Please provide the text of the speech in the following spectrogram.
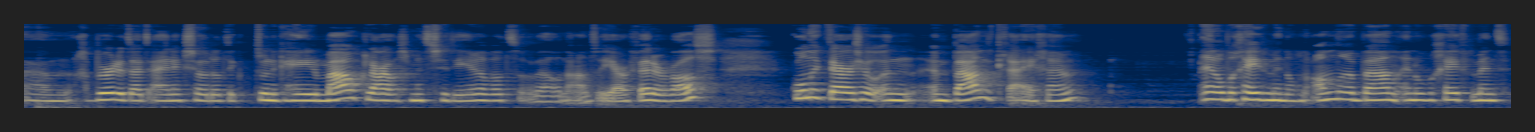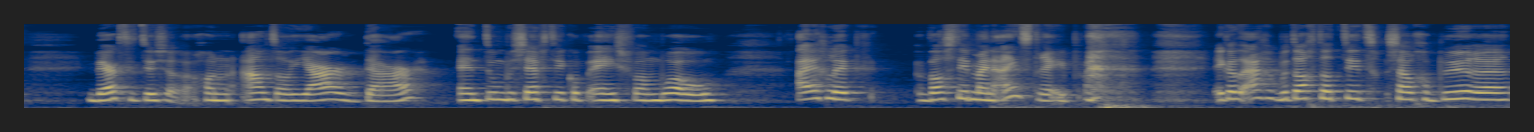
um, gebeurde het uiteindelijk zo dat ik toen ik helemaal klaar was met studeren, wat wel een aantal jaar verder was, kon ik daar zo een, een baan krijgen. En op een gegeven moment nog een andere baan. En op een gegeven moment werkte dus gewoon een aantal jaar daar. En toen besefte ik opeens van wow, eigenlijk was dit mijn eindstreep. ik had eigenlijk bedacht dat dit zou gebeuren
